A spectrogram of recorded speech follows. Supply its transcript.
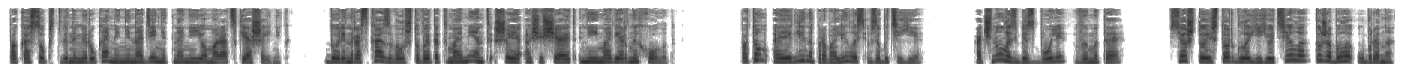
пока собственными руками не наденет на нее маратский ошейник. Дорин рассказывал, что в этот момент шея ощущает неимоверный холод. Потом Аэлина провалилась в забытие. Очнулась без боли, вымытая. Все, что исторгло ее тело, тоже было убрано.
